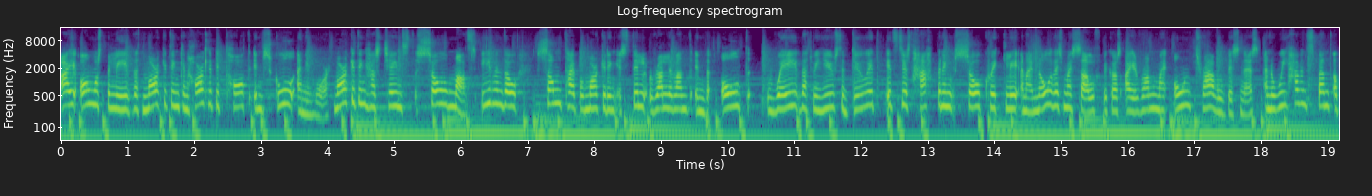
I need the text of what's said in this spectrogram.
I almost believe that marketing can hardly be taught in school anymore. Marketing has changed so much, even though some type of marketing is still relevant in the old way that we used to do it. It's just happening so quickly, and I know this myself because I run my own travel business and we haven't spent a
